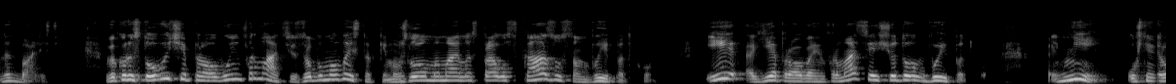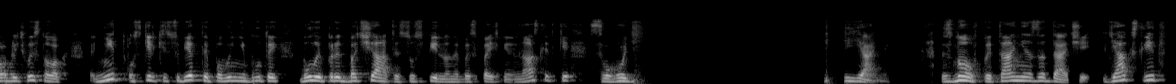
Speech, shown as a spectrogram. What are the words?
недбалість. Використовуючи правову інформацію, зробимо висновки. Можливо, ми маємо справу з казусом випадку, і є правова інформація щодо випадку. Ні, учні роблять висновок ні, оскільки суб'єкти повинні бути були передбачати суспільно небезпечні наслідки свого ді- діяння. Знов питання задачі: як слід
